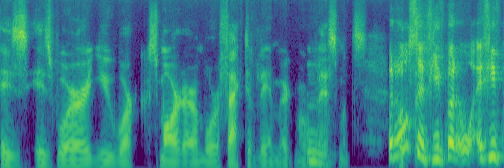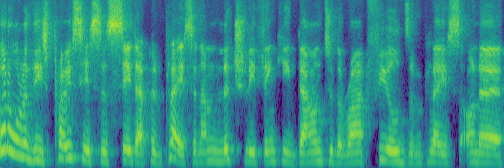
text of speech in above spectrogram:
is is where you work smarter and more effectively and make more mm. placements. But, but also, if you've got if you've got all of these processes set up in place, and I'm literally thinking down to the right fields in place on a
